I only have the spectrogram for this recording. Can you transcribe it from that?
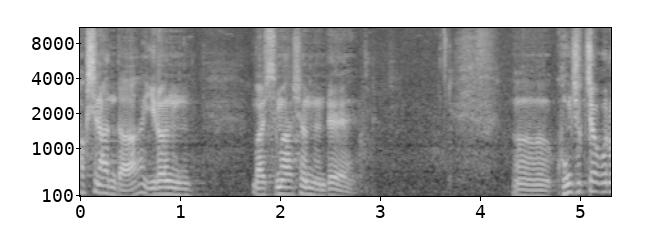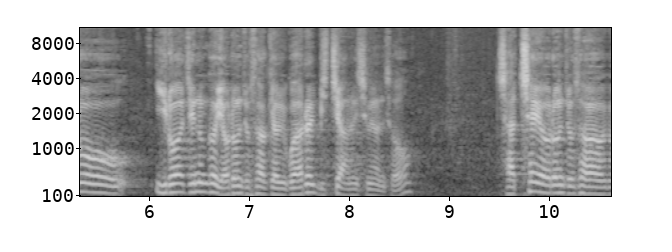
확신한다 이런 말씀을 하셨는데 어, 공식적으로 이루어지는 그 여론조사 결과를 믿지 않으시면서 자체 여론조사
